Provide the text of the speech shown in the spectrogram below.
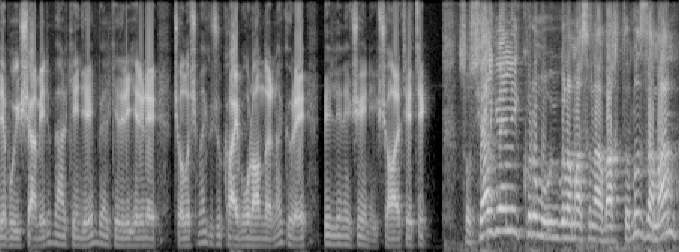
ve bu işlemlerin vergi indirim belgeleri yerine çalışma gücü kaybı oranlarına göre belirleneceğini işaret ettik. Sosyal Güvenlik Kurumu uygulamasına baktığımız zaman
